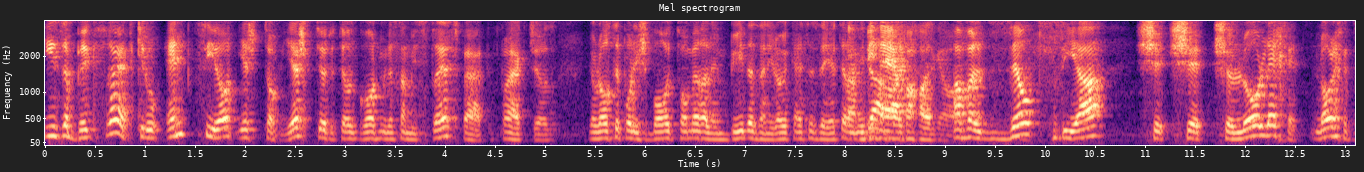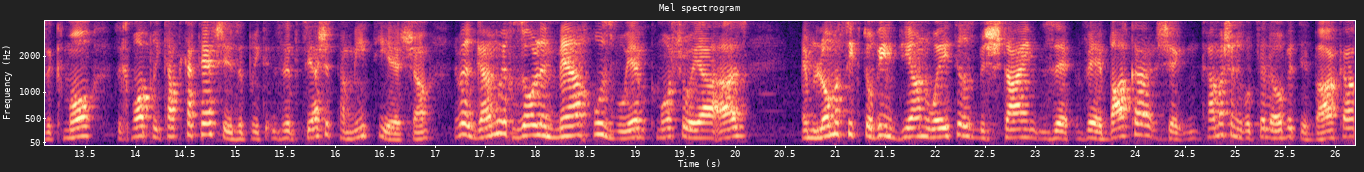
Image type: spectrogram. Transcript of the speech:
he's a big threat, כאילו אין פציעות, יש, טוב, יש פציעות יותר גרועות מן הסתם מסטרס fractures, גם לא רוצה פה לשבור את תומר על אמביד, אז אני לא אכנס לזה יתר המידה, היה אבל. אבל זו פציעה ש, ש, שלא הולכת, לא הולכת, זה כמו, זה כמו הפריקת כתף שלי, זה, פריק, זה פציעה שתמיד תהיה שם, אני אומר, גם אם הוא יחזור ל-100% והוא יהיה כמו שהוא היה אז, הם לא מספיק טובים, דיון וייטרס בשתיים, זה, ואיבאקה, שכמה שאני רוצה לאהוב את איבאקה,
